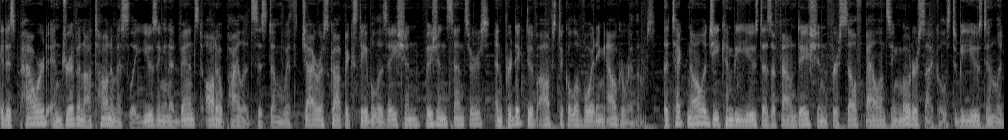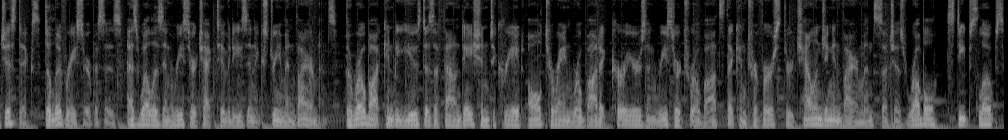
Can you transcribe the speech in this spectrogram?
It is powered and driven autonomously using an advanced autopilot system with gyroscopic stabilization, vision sensors, and predictive obstacle avoiding algorithms. The technology can be used as a foundation for self-balancing motorcycles to be used in logistics, delivery services, as well as in research activities in extreme environments. The robot can be used as a foundation to create all-terrain robotic couriers and research robots that can traverse through challenging environments such as rubble, steep slopes,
